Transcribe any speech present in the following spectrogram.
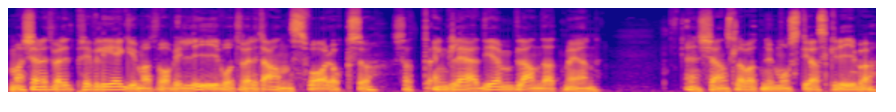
man känner ett väldigt privilegium att vara vid liv och ett väldigt ansvar också. Så att en glädje blandat med en, en känsla av att nu måste jag skriva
